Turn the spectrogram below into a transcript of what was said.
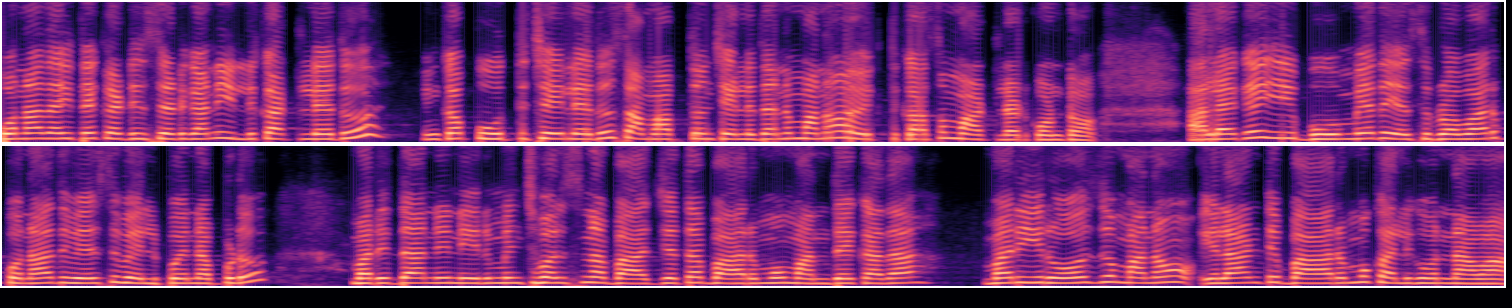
పునాది అయితే కట్టేసాడు కానీ ఇల్లు కట్టలేదు ఇంకా పూర్తి చేయలేదు సమాప్తం చేయలేదని మనం ఆ వ్యక్తి కోసం మాట్లాడుకుంటాం. అలాగే ఈ భూమి మీద యేసుప్రభువారు పునాది వేసి వెళ్ళిపోయినప్పుడు మరి దాన్ని నిర్మించవలసిన బాధ్యత భారము మందే కదా? మరి ఈరోజు మనం ఇలాంటి భారము కలిగి ఉన్నామా?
